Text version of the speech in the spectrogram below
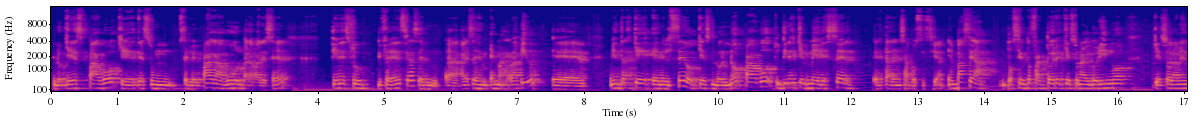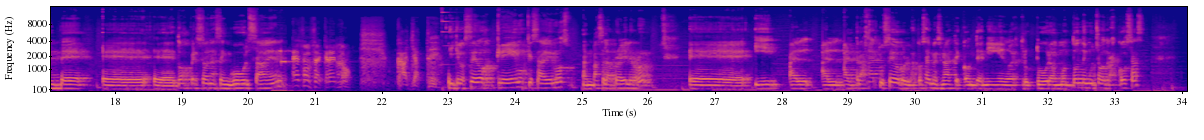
lo que es pago, que es un, se le paga a Google para aparecer, tiene sus diferencias, a veces es más rápido, eh, mientras que en el SEO, que es lo no pago, tú tienes que merecer estar en esa posición, en base a 200 factores, que es un algoritmo que solamente eh, eh, dos personas en Google saben Es un secreto. Cállate. y que los CEOs creemos que sabemos en base a la prueba y el error. Eh, y al, al- al trabajar tu SEO con las cosas que mencionaste, contenido, estructura, un montón de muchas otras cosas,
